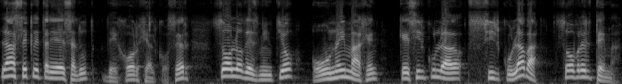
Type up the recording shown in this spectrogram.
La Secretaría de Salud de Jorge Alcocer solo desmintió una imagen que circulaba, sobre el tema.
